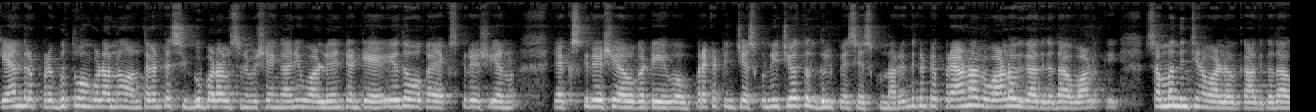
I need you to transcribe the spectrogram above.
కేంద్ర ప్రభుత్వం కూడాను అంతకంటే సిగ్గుపడాల్సిన విషయం కానీ వాళ్ళు ఏంటంటే ఏదో ఒక ఎక్స్క్రేషియన్ ఎక్స్క్రేషియా ఒకటి ప్రకటించేసుకుని చేతులు దులిపేసేసుకున్నారు. ఎందుకంటే ప్రాణాలు వాళ్ళవి కాదు కదా వాళ్ళకి సంబంధించిన వాళ్ళవి కాదు కదా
